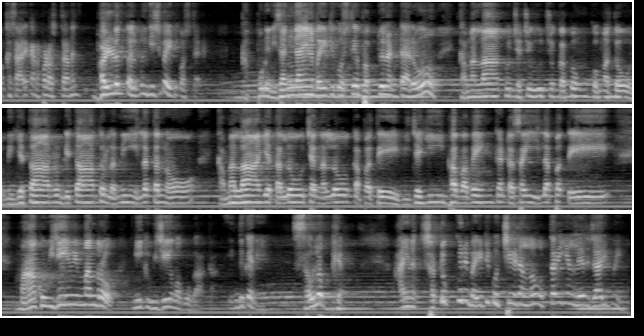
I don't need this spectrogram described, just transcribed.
ఒక్కసారి కనపడొస్తానని బళ్ళు తలుపులు తీసి బయటికి వస్తాడు. అప్పుడు నిజంగా ఆయన బయటికి వస్తే భక్తులు అంటారు కమలాకు చచూచుక కుంకుమతో నియతారుడితాతుల నీలతనో కమలాయ తలోచనలో కపతే విజయీ భవ వెంకట శైలపతే. మాకు విజయం ఇమ్మన్రో నీకు విజయం అగుగాక. ఎందుకని? సౌలభ్యం. ఆయన చటుక్కుని బయటికి వచ్చేయడంలో ఉత్తరీయం లేదు జారిపోయింది.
